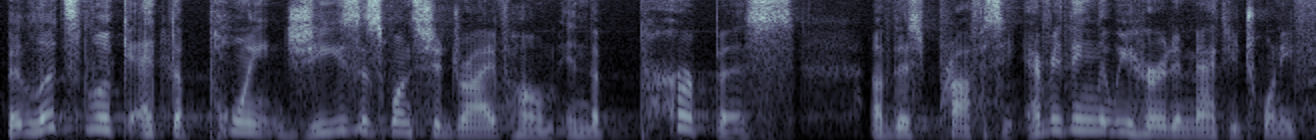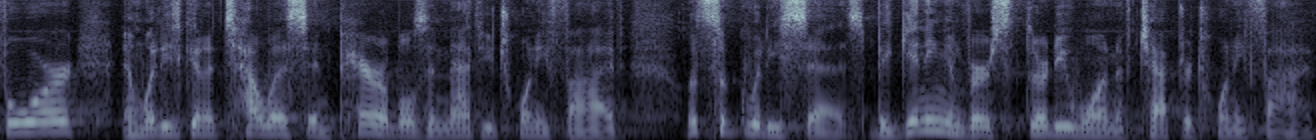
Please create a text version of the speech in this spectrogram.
But let's look at the point Jesus wants to drive home in the purpose of this prophecy. Everything that we heard in Matthew 24 and what he's going to tell us in parables in Matthew 25. Let's look what he says, beginning in verse 31 of chapter 25.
